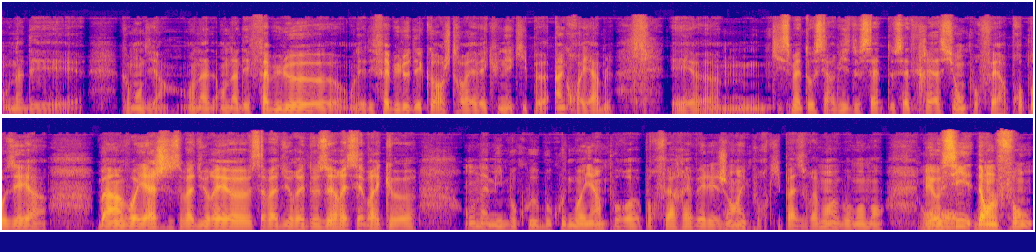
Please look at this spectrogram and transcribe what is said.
on a des, comment dire, on a, on a des fabuleux, on a des fabuleux décors. Je travaille avec une équipe euh, incroyable et euh, qui se mettent au service de cette, de cette création pour faire proposer un, bah, un voyage. Ça va durer, ça va durer deux heures et c'est vrai que on a mis beaucoup, beaucoup de moyens pour, pour faire rêver les gens et pour qu'ils passent vraiment un beau moment. Mais aussi, dans le fond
